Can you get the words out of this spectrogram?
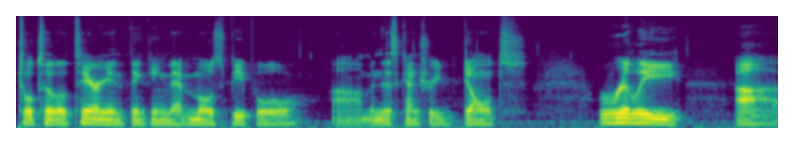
totalitarian thinking that most people um, in this country don't really uh,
